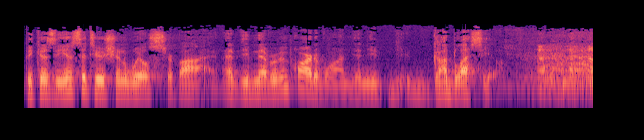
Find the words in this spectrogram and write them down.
because the institution will survive. And if you've never been part of one, then you, God bless you.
